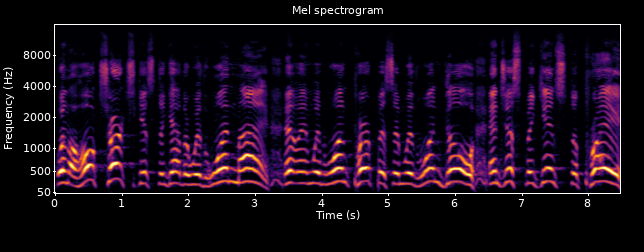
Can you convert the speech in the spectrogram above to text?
when the whole church gets together with one mind and, with one purpose and with one goal and just begins to pray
